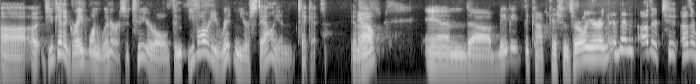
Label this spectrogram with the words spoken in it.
Uh, if you get a grade one winner as a two year old, then you've already written your stallion ticket, you know? Yes. And uh, maybe the competition's earlier. And, and then other two, other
